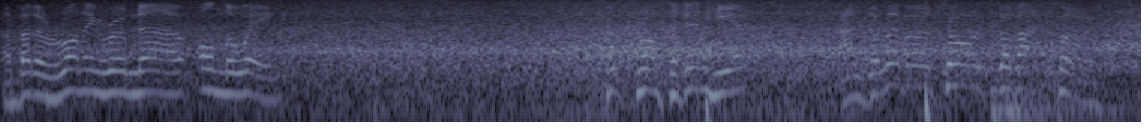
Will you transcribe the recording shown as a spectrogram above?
A bit of running room now on the wing. Could cross it in here and deliver towards the back post.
